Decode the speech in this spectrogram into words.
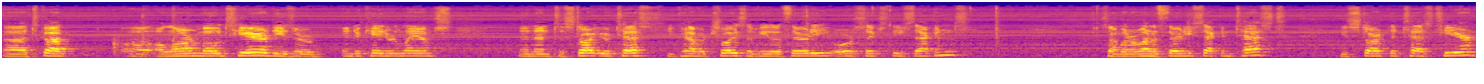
Uh, it's got uh, alarm modes here. These are indicator lamps. And then to start your test, you have a choice of either 30 or 60 seconds. So I'm going to run a 30 second test. You start the test here.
